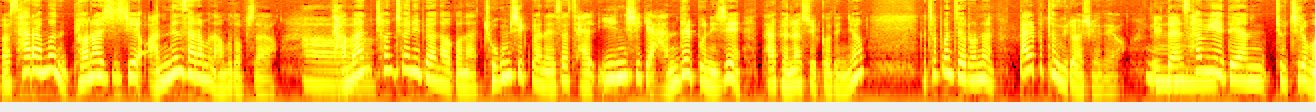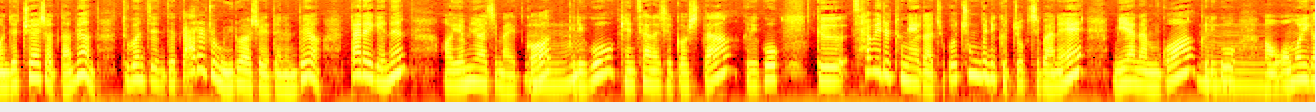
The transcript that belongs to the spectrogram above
어, 사람은 변하지 않는 사람은 아무도 없어요. 아. 다만 천천히 변하거나 조금씩 변해서 잘 인식이 안 될 뿐이지 다 변할 수 있거든요. 첫 번째로는 딸부터 위로하셔야 돼요. 일단 음. 사위에 대한 조치를 먼저 취하셨다면 두 번째 이제 딸을 좀 위로하셔야 되는데요. 딸에게는 어, 염려하지 말 것, 음. 그리고 괜찮으실 것이다. 그리고 그 사위를 통해 가지고 충분히 그쪽 집안의 미안함과 그리고 음. 어, 어머니가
